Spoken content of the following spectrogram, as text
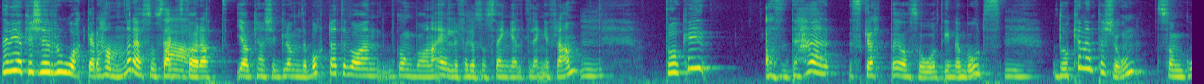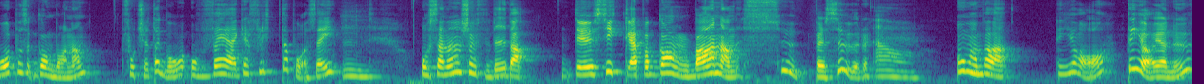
men jag kanske råkade hamna där som sagt Ja. för att jag kanske glömde bort att det var en gångbana eller för att jag ska svänga lite längre fram. då kan ju, alltså det här skrattar jag så åt inombords. Då kan en person som går på gångbanan fortsätta gå och vägra flytta på sig. Och sen när han kör förbi bara Du cyklar på gångbanan! Supersur! Ja. Och man bara Ja, det gör jag nu.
